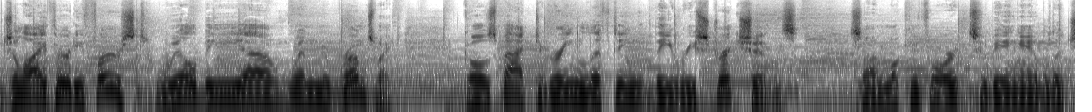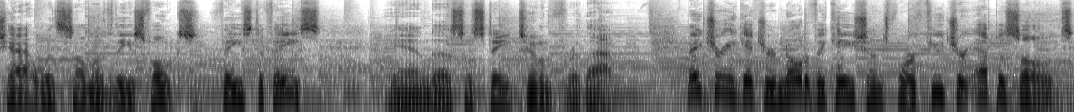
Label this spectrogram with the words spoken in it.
July 31st will be uh, when New Brunswick goes back to green, lifting the restrictions. So I'm looking forward to being able to chat with some of these folks face to face. And uh, so stay tuned for that. Make sure you get your notifications for future episodes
